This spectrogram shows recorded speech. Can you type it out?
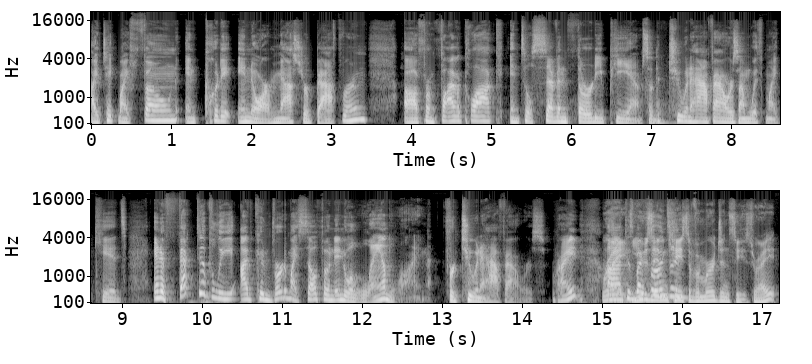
I take my phone and put it into our master bathroom uh, from five o'clock until 7:30 p.m. So the two and a half hours I'm with my kids, and effectively I've converted my cell phone into a landline for two and a half hours. Right? Right. Because my Use it in case of emergencies, right?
